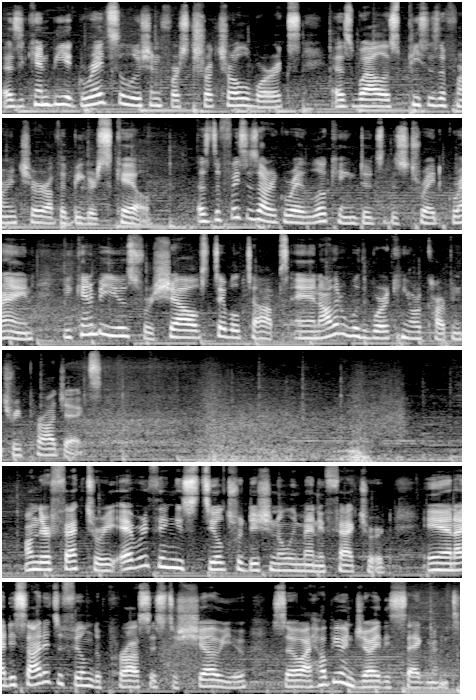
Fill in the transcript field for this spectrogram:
as it can be a great solution for structural works as well as pieces of furniture of a bigger scale. As the faces are great looking due to the straight grain, it can be used for shelves, tabletops, and other woodworking or carpentry projects. On their factory, everything is still traditionally manufactured, and I decided to film the process to show you, so I hope you enjoy this segment.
